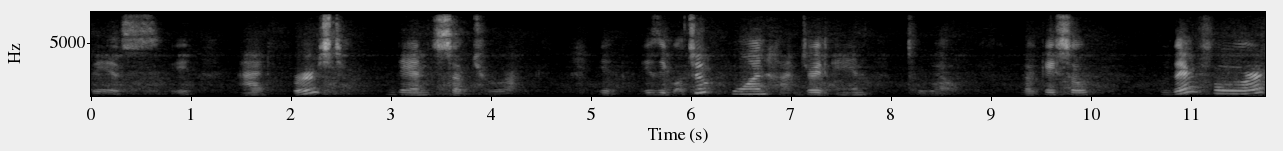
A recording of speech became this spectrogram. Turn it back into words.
this. Okay, add first, then subtract. It is equal to 112. Okay, so therefore,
